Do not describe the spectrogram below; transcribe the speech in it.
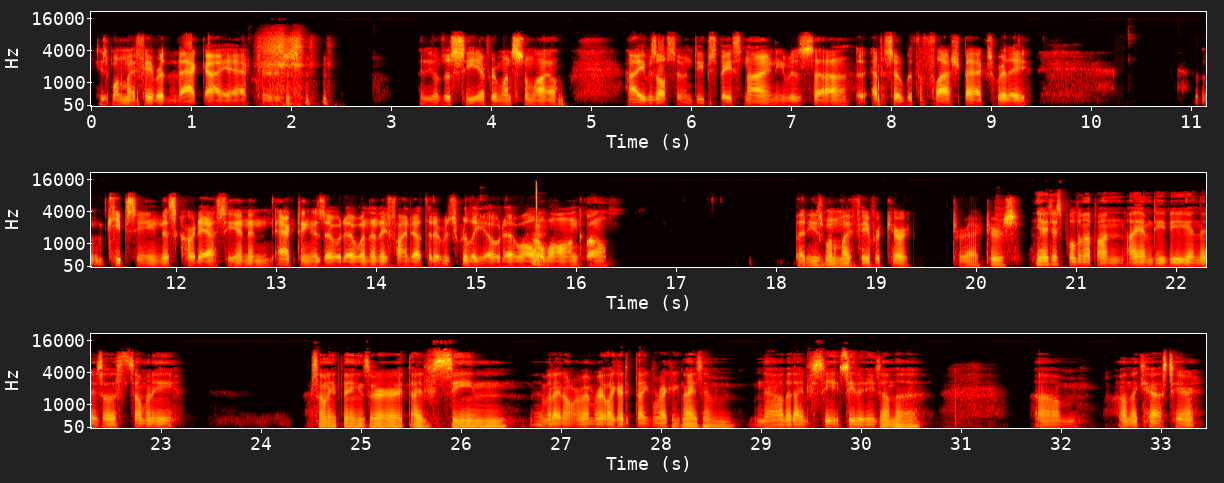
He's one of my favorite that guy actors that you'll just see every once in a while. Uh, he was also in Deep Space Nine. He was uh, the episode with the flashbacks where they keep seeing this Cardassian and acting as Odo, and then they find out that it was really Odo all Hmm. along. Well, but he's one of my favorite character actors. Yeah, I just pulled him up on IMDb, and there's uh, so many, so many things where I've seen, but I don't remember. Like I, I recognize him now that I've see see that he's on the, um, on the cast here.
